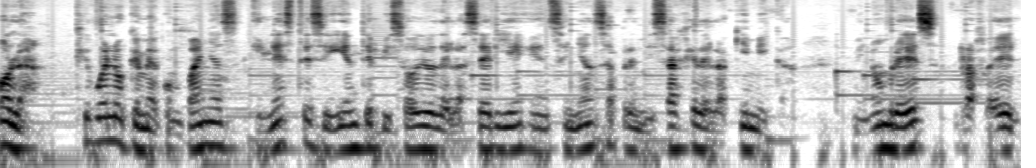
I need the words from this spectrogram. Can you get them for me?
Hola, qué bueno que me acompañas en este siguiente episodio de la serie Enseñanza-Aprendizaje de la Química. Mi nombre es Rafael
